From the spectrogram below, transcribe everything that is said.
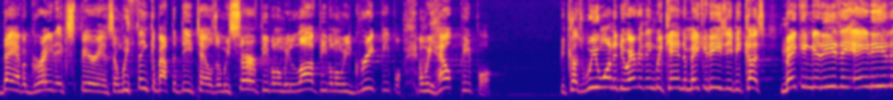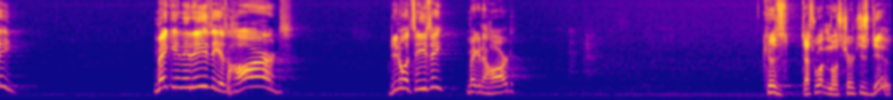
they have a great experience. And we think about the details and we serve people and we love people and we greet people and we help people. Because we want to do everything we can to make it easy because making it easy ain't easy. Making it easy is hard. Do you know what's easy? Making it hard. Because that's what most churches do.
